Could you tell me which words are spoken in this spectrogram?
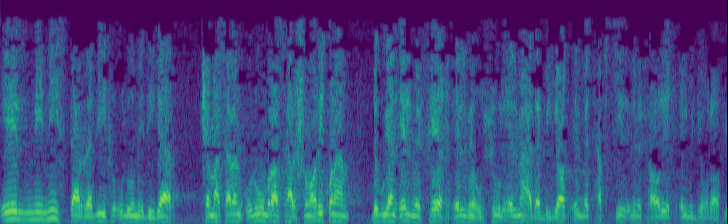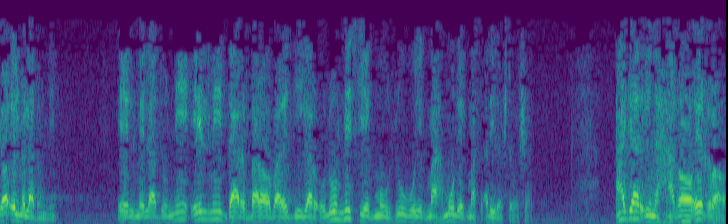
علمی نیست در ردیف علوم دیگر که مثلا علوم را سرشماری کنم بگوین علم فقه علم اصول علم ادبیات علم تفسیر علم تاریخ علم جغرافیا علم لدنی. علم لدنی علمی در برابر دیگر علوم نیست که یک موضوع و یک محمول یک مسئله داشته باشد. اگر این حقایق را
